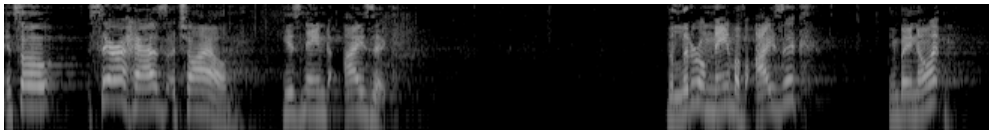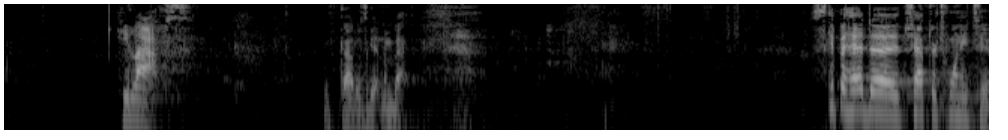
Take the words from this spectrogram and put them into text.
And so Sarah has a child. He is named Isaac. The literal name of Isaac Anybody know it? He laughs. God was getting him back. Skip ahead to chapter 22.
